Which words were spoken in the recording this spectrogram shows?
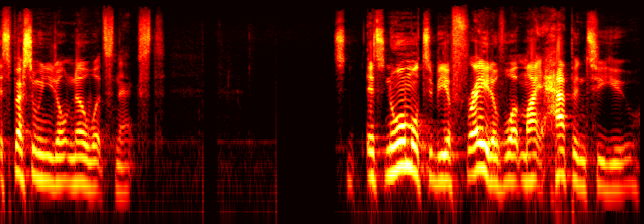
especially when you don't know what's next. It's, it's normal to be afraid of what might happen to you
